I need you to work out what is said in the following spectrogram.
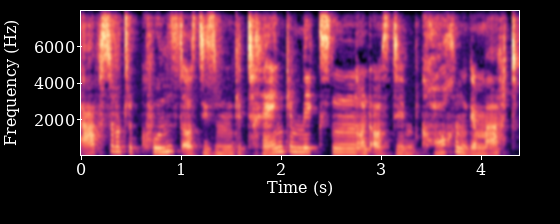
absolute Kunst aus diesem Getränkemixen und aus dem Kochen gemacht.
